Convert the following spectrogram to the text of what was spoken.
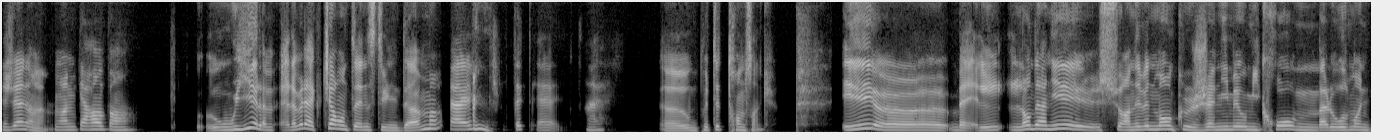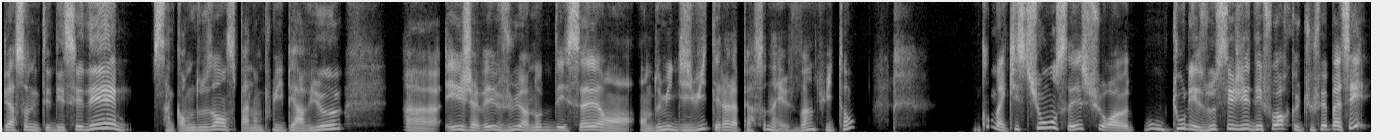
Jeune, moins de 40 ans. Oui, elle, avait la quarantaine, c'était une dame. Ah peut-être ouais. ou peut-être 35. Et ben, l'an dernier, sur un événement que j'animais au micro, malheureusement, une personne était décédée. 52 ans, c'est pas non plus hyper vieux. et j'avais vu un autre décès en, en 2018, et là, la personne avait 28 ans. Du coup, ma question, c'est sur tous les ECG d'effort que tu fais passer,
